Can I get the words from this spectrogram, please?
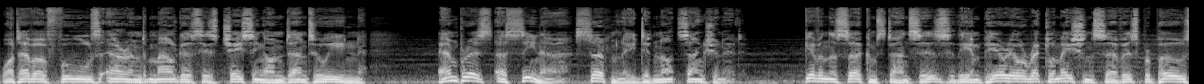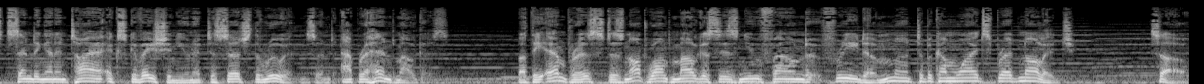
Whatever fool's errand Malgus is chasing on Dantooine, Empress Acina certainly did not sanction it. Given the circumstances, the Imperial Reclamation Service proposed sending an entire excavation unit to search the ruins and apprehend Malgus. But the Empress does not want Malgus's newfound freedom uh, to become widespread knowledge. So,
